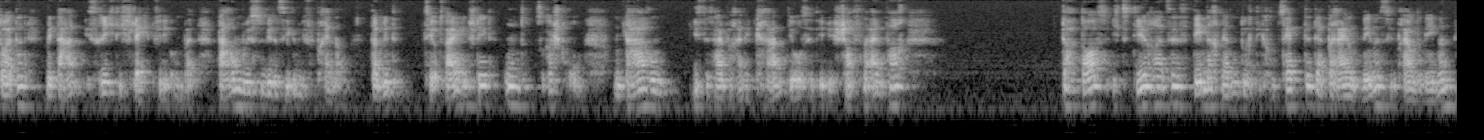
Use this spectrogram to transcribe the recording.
Bedeutet, Methan ist richtig schlecht für die Umwelt. Darum müssen wir das irgendwie verbrennen, damit CO2 entsteht und sogar Strom. Und darum ist es einfach eine grandiose Idee. Wir schaffen einfach, das, ich zitiere jetzt, demnach werden durch die Konzepte der drei Unternehmen, es sind drei Unternehmen,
